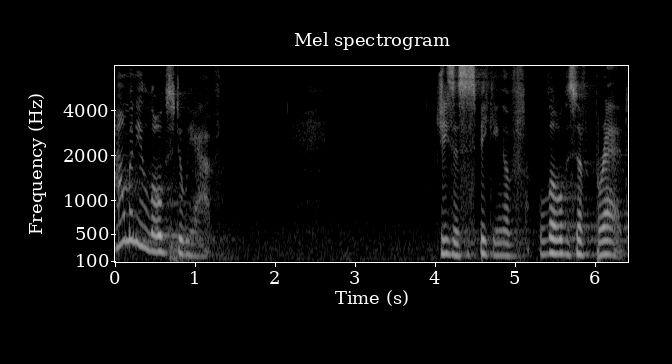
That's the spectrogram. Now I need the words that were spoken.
How many loaves do we have? Jesus is speaking of loaves of bread.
